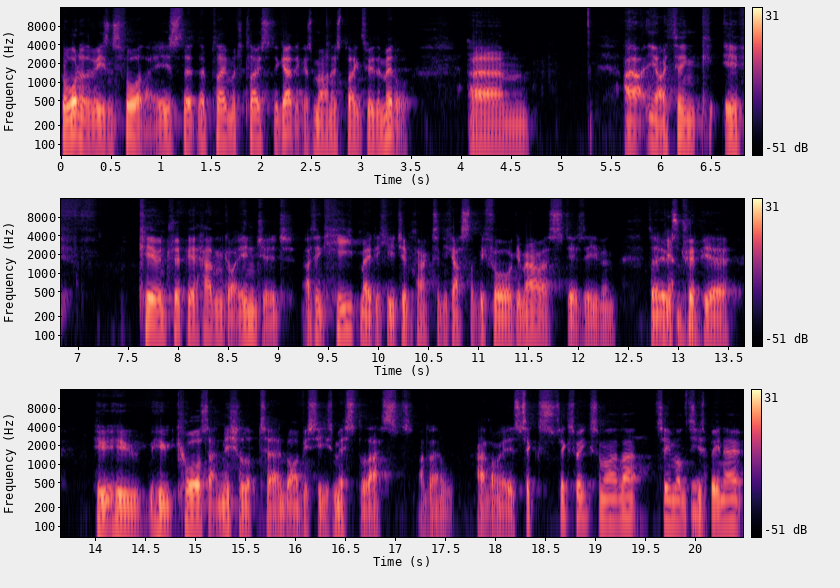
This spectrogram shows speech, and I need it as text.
But one of the reasons for that is that they're playing much closer together because Mane's playing through the middle. Um, I, you know, I think if Kieran Trippier hadn't got injured, I think he'd made a huge impact to Newcastle before Guimaraes did. Even that it was Trippier who who who caused that initial upturn, but obviously he's missed the last I don't know how long it is six six weeks something like that two months yeah. he's been out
